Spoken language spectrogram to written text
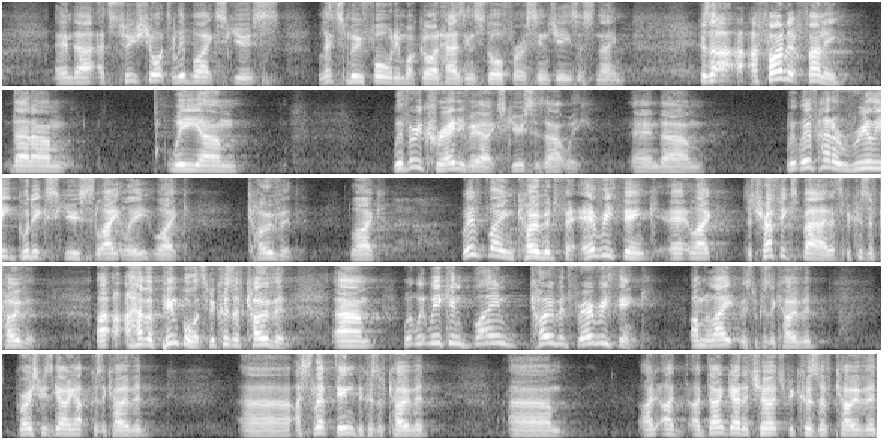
And uh, it's too short to live by excuse. Let's move forward in what God has in store for us in Jesus' name. Because I, I, find it funny that um, we, um, we're very creative with our excuses, aren't we? And um, we, we've had a really good excuse lately, like COVID. Like, we've blamed COVID for everything. Eh, like, the traffic's bad, it's because of COVID. I, I have a pimple, it's because of COVID. Um, we, we, can blame COVID for everything. I'm late, it's because of COVID. Groceries going up because of COVID. Uh, I slept in because of COVID. Um, I, I, I, don't go to church because of COVID.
